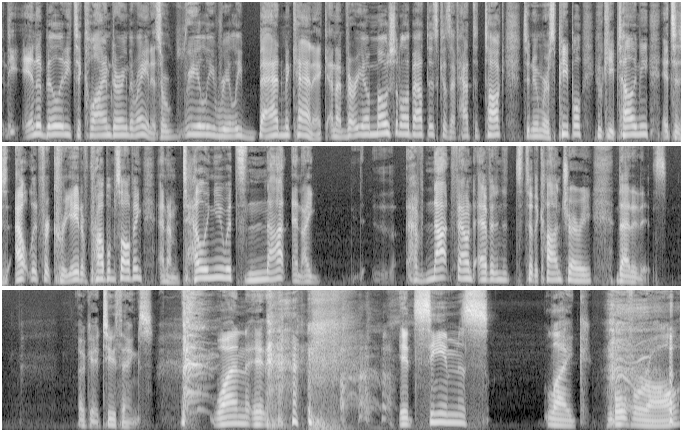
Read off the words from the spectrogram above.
the inability to climb during the rain is a really, really bad mechanic. And I'm very emotional about this because I've had to talk to numerous people who keep telling me it's an outlet for creative problem solving. And I'm telling you it's not. And I have not found evidence to the contrary that it is. Okay, two things. One, it it seems like overall,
